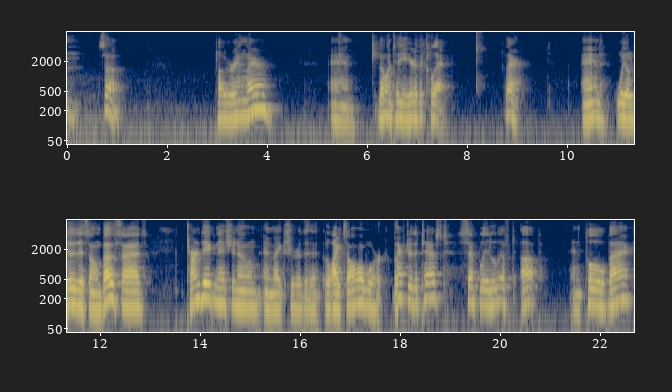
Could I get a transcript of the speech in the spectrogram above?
So plug her in there and go until you hear the click. There and we'll do this on both sides turn the ignition on and make sure the lights all work. But after the test, simply lift up and pull back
